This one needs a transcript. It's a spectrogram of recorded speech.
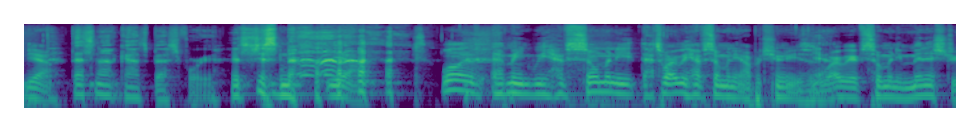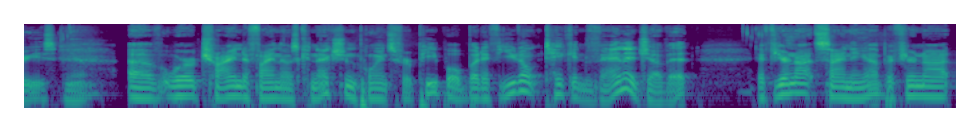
yeah. That's not God's best for you. It's just not. yeah. Well, I- mean, we have so many. That's why we have so many opportunities. That's Yeah. why we have so many ministries. Of we're trying to find those connection points for people. But if you don't take advantage of it, if you're not signing up, if you're not,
